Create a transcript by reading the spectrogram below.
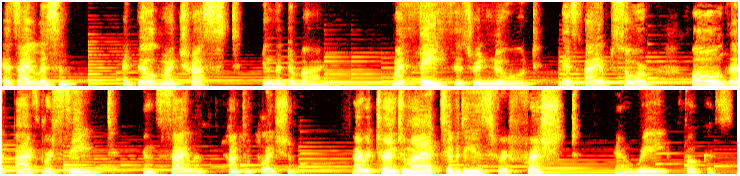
As I listen, I build my trust in the divine. My faith is renewed as I absorb all that I've received in silent contemplation. I return to my activities refreshed and refocused.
